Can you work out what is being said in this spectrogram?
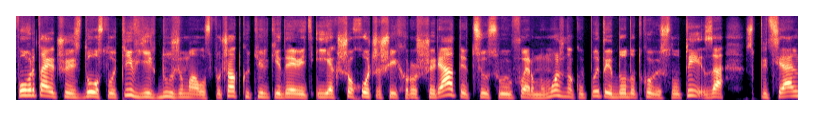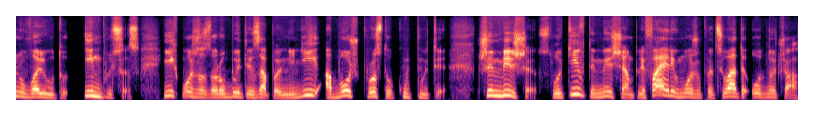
Повертаючись до слотів, їх дуже мало спочатку, тільки 9, і якщо хочеш їх розширяти, цю свою ферму можна купити додаткові слоти за спеціальну валюту Impulses. Їх можна заробити за певні дії або ж просто купити. Чим більше слотів, тим більше ампліфаєрів може працювати одночасно.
